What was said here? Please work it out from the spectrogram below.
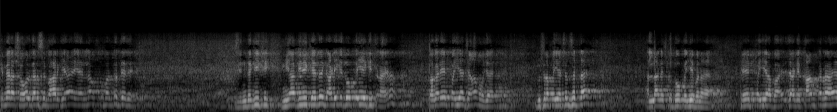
کہ میرا شوہر گھر سے باہر گیا ہے یا اللہ اس کو برکت دے دے۔ زندگی کی میاں بیوی کہتے ہیں، گاڑی کے دو پہیے کی طرح ہے نا۔ تو اگر ایک پہیا جام ہو جائے، دوسرا پہیا چل سکتا ہے۔ اللہ نے اس کو دو پہیے بنایا۔ ایک پہیا باہر جا کے کام کر رہا ہے،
